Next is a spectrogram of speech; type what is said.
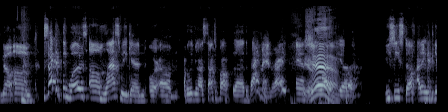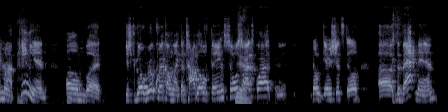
No, um, the second thing was um last weekend, or um, I believe you guys talked about the the Batman, right? And Yeah. Yeah. the, uh, DC stuff. I didn't get to give my opinion, um, but just to go real quick on like the top level things, Suicide Yeah. Squad, don't give a shit still. Uh, the Batman,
